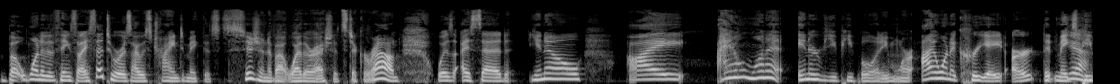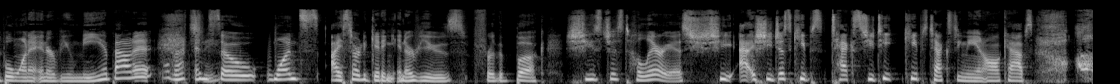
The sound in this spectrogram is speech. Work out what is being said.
but one of the things that I said to her as I was trying to make this decision about whether I should stick around was I said, you know, I I don't want to interview people anymore. I want to create art that makes Yeah. people want to interview me about it. that's and neat. so once I started getting interviews for the book, she's just hilarious. She uh, she just keeps text she te- keeps texting me in all caps. All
